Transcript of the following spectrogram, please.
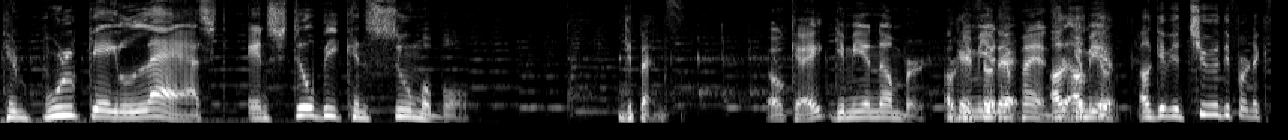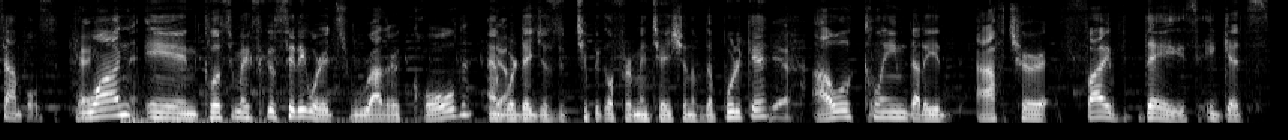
can pulque last and still be consumable? Depends. Okay, give me a number. Okay, give me so a depends. I'll, give I'll, give, a... I'll give you two different examples. Okay. One in close to Mexico City where it's rather cold and Yeah. where they just do typical fermentation of the pulque. Yeah. I will claim that it after five days it gets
